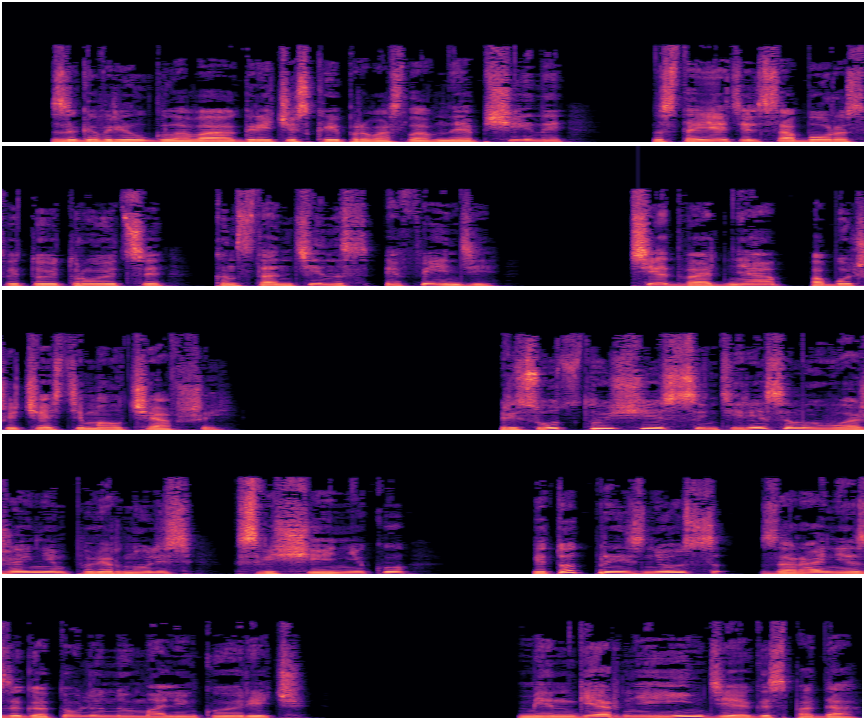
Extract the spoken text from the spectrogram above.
— заговорил глава греческой православной общины, настоятель собора Святой Троицы Константинос Эфенди, все два дня по большей части молчавший. Присутствующие с интересом и уважением повернулись к священнику, и тот произнес заранее заготовленную маленькую речь. «Мингер не Индия, господа.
